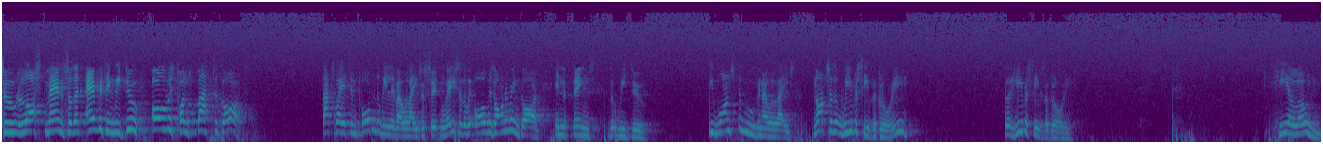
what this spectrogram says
to lost men, so that everything we do always points back to God. That's why it's important that we live our lives a certain way so that we're always honoring God in the things that we do. He wants to move in our lives, not so that we receive the glory, so that He receives the glory. He alone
